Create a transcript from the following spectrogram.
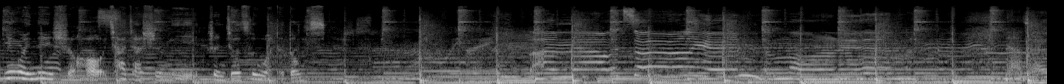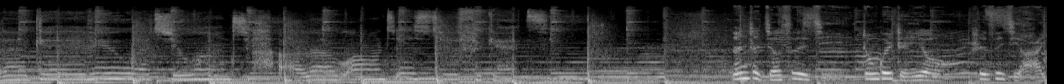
因为那时候恰恰是你拯救自我的东西。能拯救自己，终归只有是自己而已。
